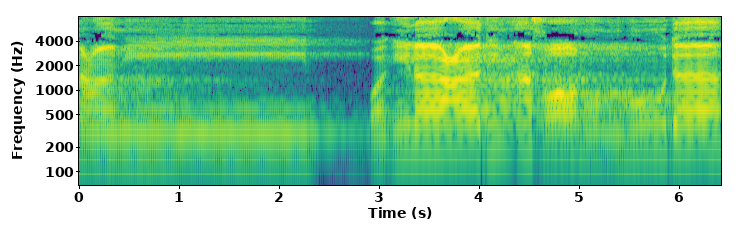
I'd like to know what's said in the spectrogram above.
عمين. وإلى عاد أخاهم هودا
